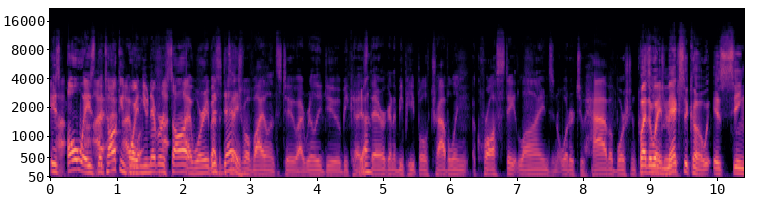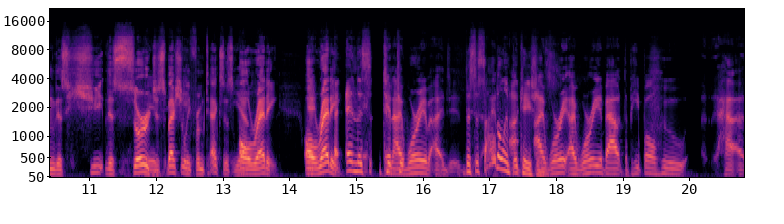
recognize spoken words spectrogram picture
Is always the talking I- I point. wo- and you never I- saw it. I worry about this the day. potential violence too. I really do because Yeah. there are going to be people traveling across state lines in order to have abortion. Procedures. By the way. Mexico is seeing this hu- this surge, It- especially from Texas, yeah. already. Already. And this, to, and I worry about the societal implications. I, worry. I worry about the people who, ha, uh,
